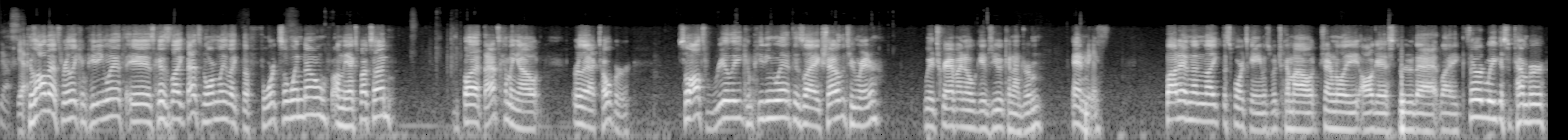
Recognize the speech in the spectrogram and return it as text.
Yes. Yeah. Because all that's really competing with is because like that's normally like the Forza window on the Xbox side, but that's coming out early October. So all it's really competing with is like Shadow of the Tomb Raider, which Graham I know gives you a conundrum, and me. yes. But and then like the sports games, which come out generally August through that like third week of September,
